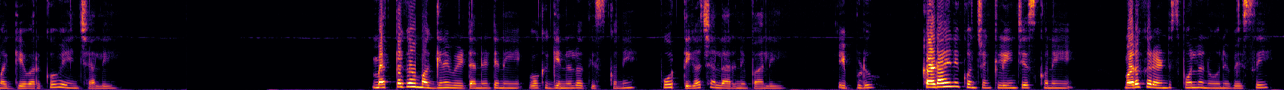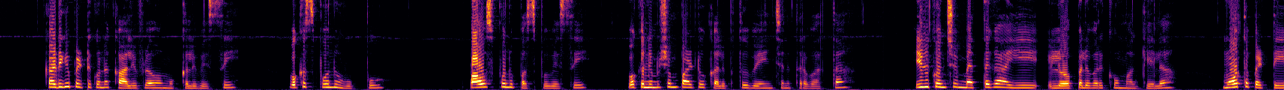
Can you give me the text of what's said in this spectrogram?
మగ్గే వరకు వేయించాలి. మెత్తగా మగ్గిన వీటన్నిటిని ఒక గిన్నెలో తీసుకొని పూర్తిగా చల్లారనివ్వాలి. ఇప్పుడు కడాయిని కొంచెం క్లీన్ చేసుకొని మరొక రెండు స్పూన్ల నూనె వేసి కడిగి పెట్టుకున్న కాలీఫ్లవర్ ముక్కలు వేసి ఒక స్పూను ఉప్పు పావు స్పూను పసుపు వేసి ఒక నిమిషం పాటు కలుపుతూ వేయించిన తర్వాత ఇవి కొంచెం మెత్తగా అయ్యి లోపలి వరకు మగ్గేలా మూత పెట్టి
